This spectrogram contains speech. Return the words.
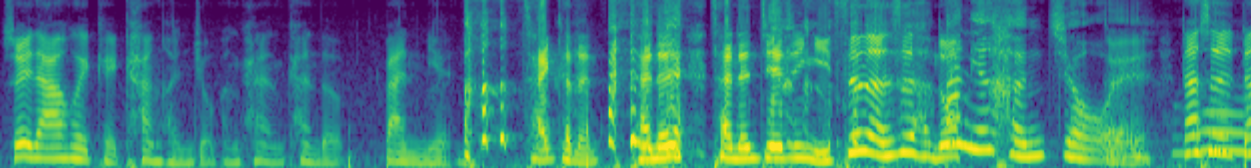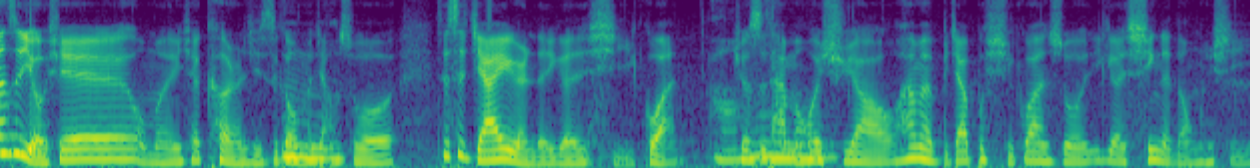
所以大家会可以看很久，可能看看的半年 才可能才能 才能接近你，真的是很多半年很久哎。但是但是有些我们一些客人其实跟我们讲说，这是嘉义人的一个习惯。就是他们会需要，他们比较不习惯说一个新的东西，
